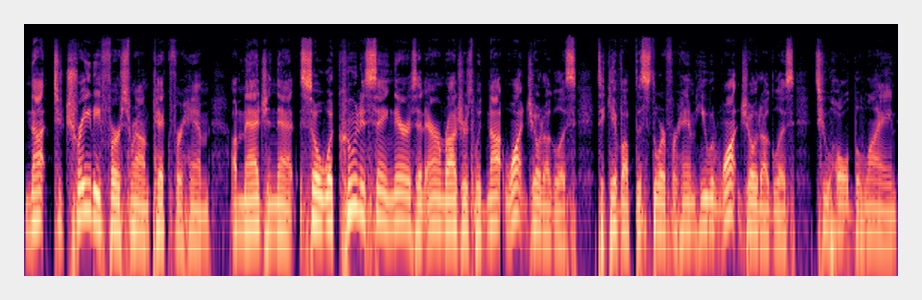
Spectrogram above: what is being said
not to trade a first round pick for him. Imagine that. So, what Kuhn is saying there is that Aaron Rodgers would not want Joe Douglas to give up the store for him. He would want Joe Douglas to hold the line,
